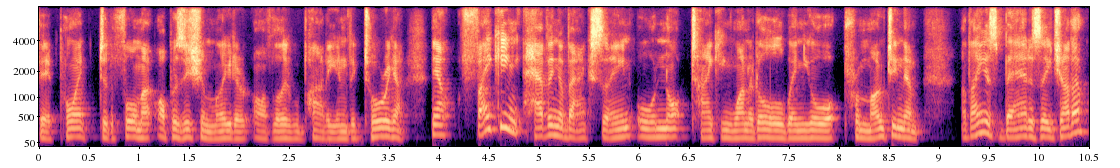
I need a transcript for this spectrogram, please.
Fair point to the former opposition leader of the Liberal Party in Victoria. Now, faking having a vaccine or not taking one at all when you're promoting them, are they as bad as each other?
